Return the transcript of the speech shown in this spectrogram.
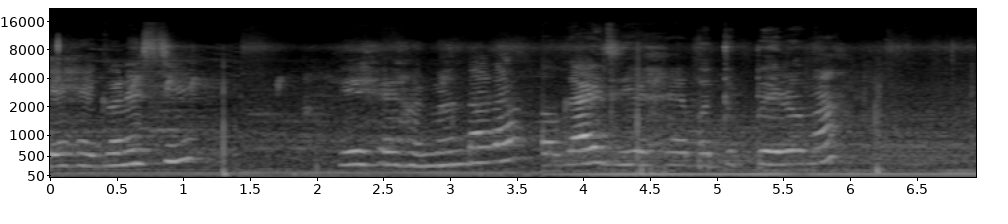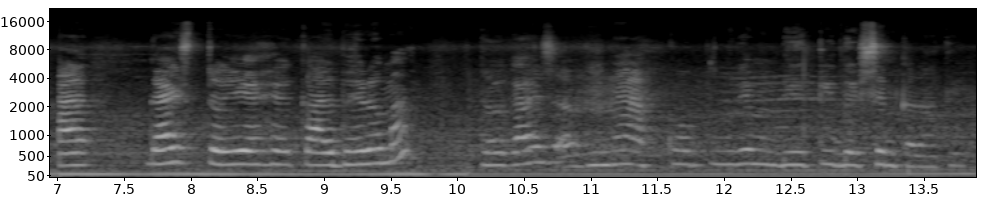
ये है गणेश जी ये है हनुमान दादा। और गाइस ये है बटुक भैरव माँ। गाइस तो ये है काल भैरव माँ। तो गाइस अभी मैं आपको पूरे मंदिर के दर्शन कराती हूँ।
